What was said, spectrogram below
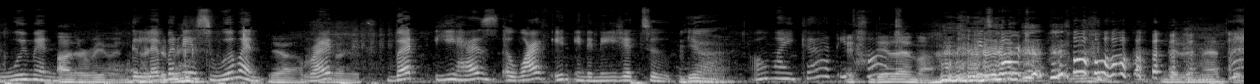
women, Other women. the Lebanese women. Yeah. Right. Lebanese. But he has a wife in Indonesia too. yeah Oh my God! It's, It's hard. dilemma. It's hard. Dilemmatic.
